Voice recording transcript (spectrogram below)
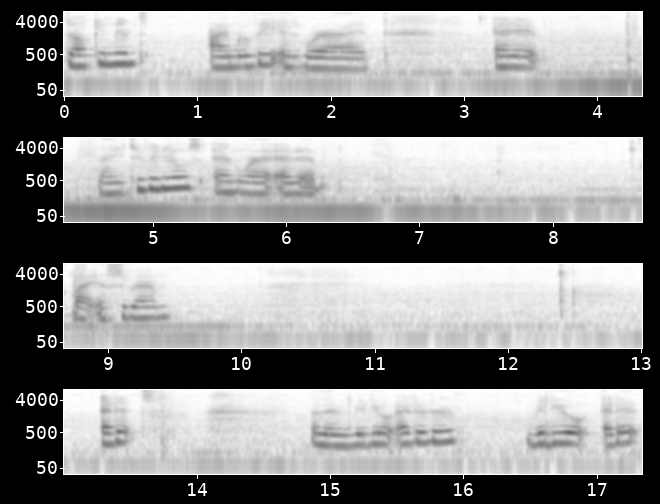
Documents, iMovie is where I edit my YouTube videos and where I edit my Instagram edits. And then video editor video edit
